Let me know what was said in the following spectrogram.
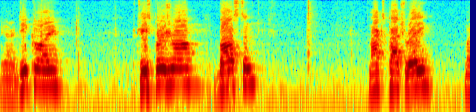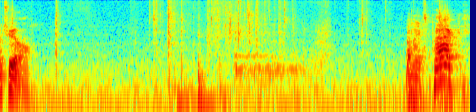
We got our decoy, Patrice Bergeron, Boston. Max Pacioretty, Montreal. Next pack.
